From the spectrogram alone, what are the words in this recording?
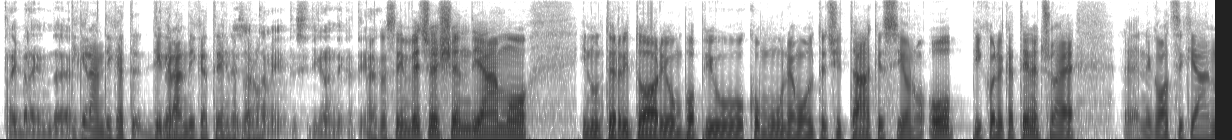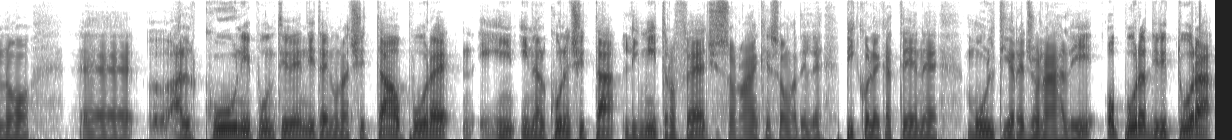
tra i brand di grandi, cate- di grandi catene. Esattamente, però. sì, di grandi catene. Ecco, se invece scendiamo in un territorio un po' più comune a molte città, che siano o piccole catene, cioè eh, negozi che hanno eh, alcuni punti vendita in una città oppure in, in, alcune città limitrofe ci sono anche insomma delle piccole catene multiregionali oppure addirittura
